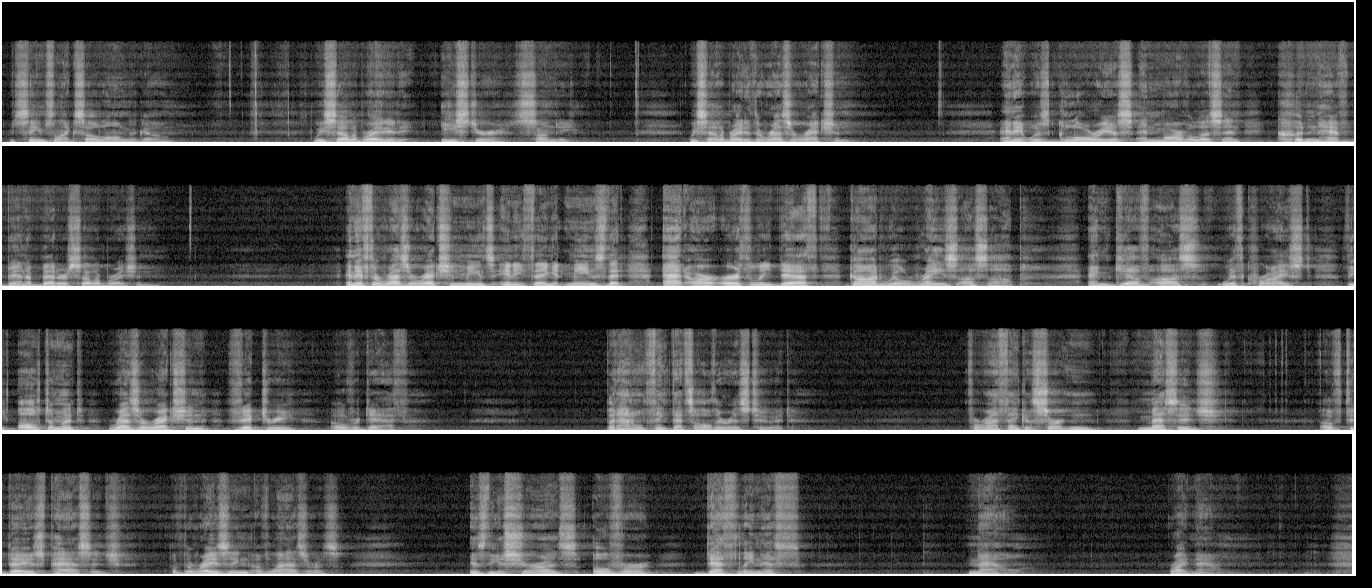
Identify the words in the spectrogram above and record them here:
which seems like so long ago, we celebrated Easter Sunday we celebrated the resurrection. And it was glorious and marvelous and couldn't have been a better celebration. And if the resurrection means anything, it means that at our earthly death, God will raise us up and give us with Christ the ultimate resurrection victory over death. But I don't think that's all there is to it. For I think a certain message of today's passage of the raising of Lazarus is the assurance over deathliness now, right now.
